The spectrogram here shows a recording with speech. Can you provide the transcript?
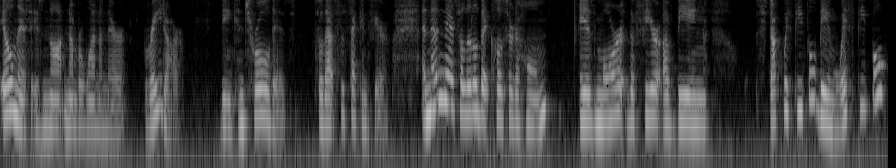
illness is not number one on their radar. Being controlled is. So that's the second fear. And then there's a little bit closer to home is more the fear of being stuck with people being with people.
